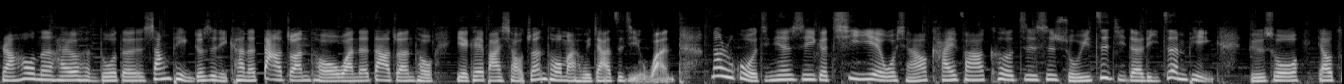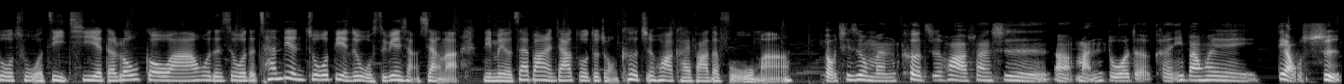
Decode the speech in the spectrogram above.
然后呢，还有很多的商品，就是你看的大砖头，玩的大砖头，也可以把小砖头买回家自己玩。那如果我今天是一个企业，我想要开发客制是属于自己的礼赠品，比如说要做出我自己企业的 logo 啊，或者是我的餐垫桌垫，就我随便想象啦。你们有在帮人家做这种客制化开发的服务吗？有，其实我们客制化算是呃蛮多的，可能一般会吊饰，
